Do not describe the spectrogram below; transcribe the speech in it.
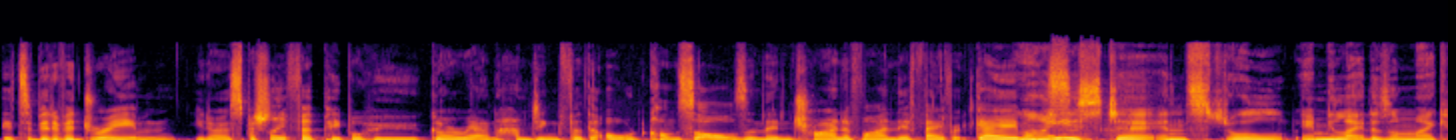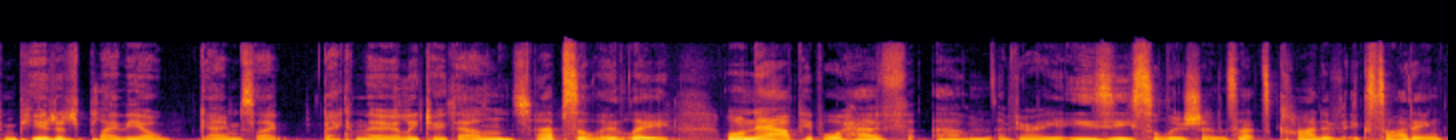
It's a bit of a dream, you know, especially for people who go around hunting for the old consoles and then trying to find their favourite games. Well, I used to install emulators on my computer to play the old games like back in the early two thousands. Absolutely. Well, now people have um, a very easy solution, so that's kind of exciting.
